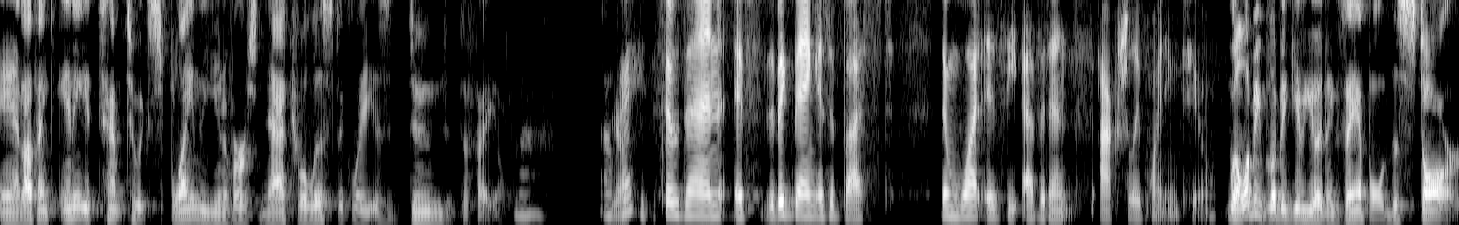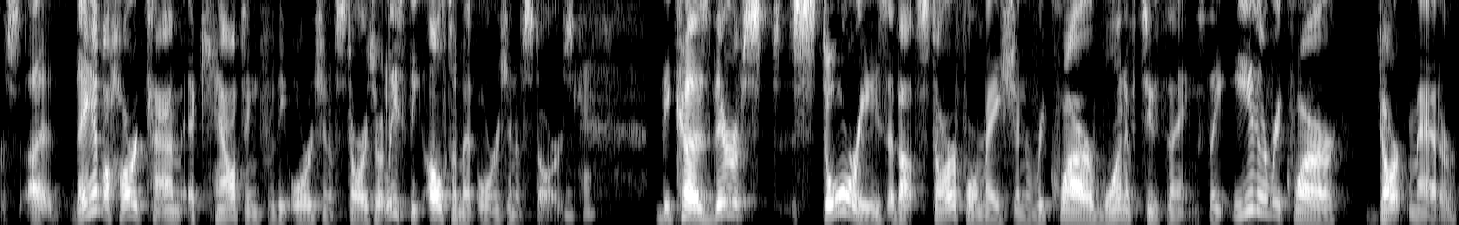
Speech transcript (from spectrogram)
And I think any attempt to explain the universe naturalistically is doomed to fail. Wow. Okay. Yeah. So then, if the Big Bang is a bust, then what is the evidence actually pointing to? Well, let me let me give you an example. The stars, uh, they have a hard time accounting for the origin of stars, or at least the ultimate origin of stars, okay. because their st- stories about star formation require one of two things. They either require dark matter,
